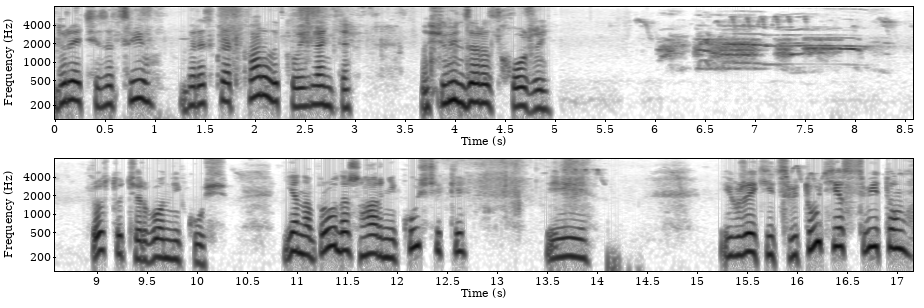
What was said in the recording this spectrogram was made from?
До речі, зацвів бересклет карликовий, гляньте, на що він зараз схожий. Просто червоний кущ. Є на продаж гарні кущики і, і вже які цвітуть є з цвітом,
